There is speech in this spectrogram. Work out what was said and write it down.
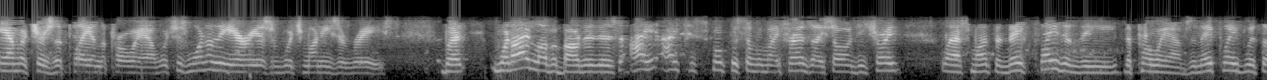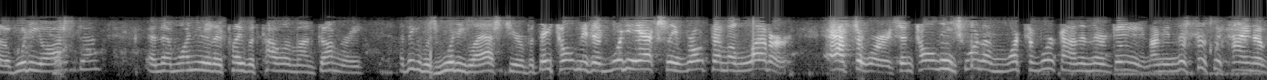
amateurs that play in the Pro Am, which is one of the areas in which monies are raised. But what I love about it is I, I just spoke with some of my friends I saw in Detroit last month, and they played in the the pro ams, and they played with uh, Woody Austin, and then one year they played with Colin Montgomerie. I think it was Woody last year, but they told me that Woody actually wrote them a letter afterwards and told each one of them what to work on in their game. I mean, this is the kind of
